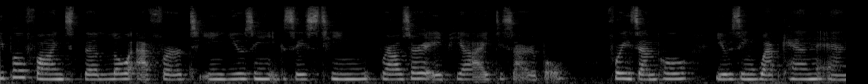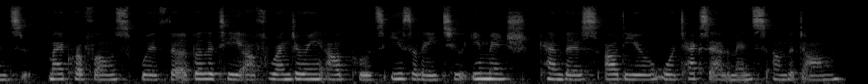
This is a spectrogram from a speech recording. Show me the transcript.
People find the low effort in using existing browser API desirable. For example, using webcam and microphones with the ability of rendering outputs easily to image, canvas, audio, or text elements on the DOM.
